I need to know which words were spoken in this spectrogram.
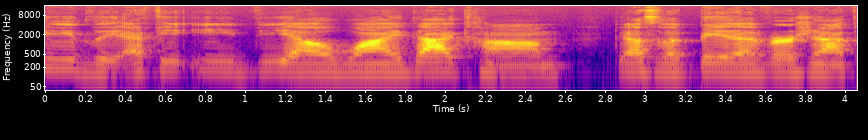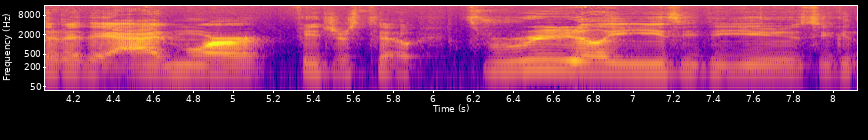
feedly f-e-e-d-l-y dot com they also have a beta version out there that they add more features to it's really easy to use you can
